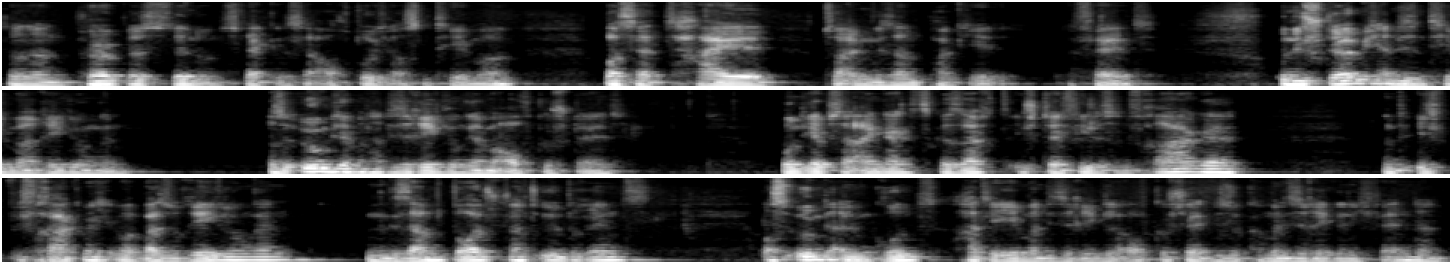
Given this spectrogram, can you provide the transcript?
sondern Purpose, Sinn und Zweck ist ja auch durchaus ein Thema, was ja Teil zu einem Gesamtpaket fällt. Und ich störe mich an diesem Thema Regelungen. Also irgendjemand hat diese Regelung ja mal aufgestellt. Und ich habe es ja eingangs gesagt, ich stelle vieles in Frage. Und ich, frage mich immer bei so Regelungen, in Gesamtdeutschland übrigens, aus irgendeinem Grund hat ja jemand diese Regel aufgestellt, wieso kann man diese Regel nicht verändern?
